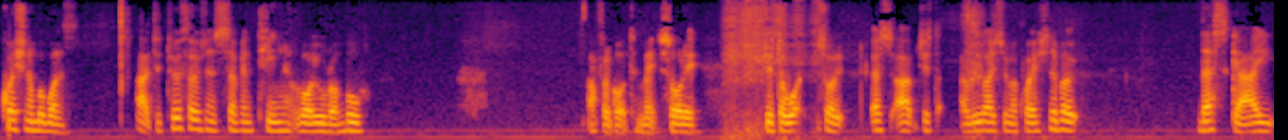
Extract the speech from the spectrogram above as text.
Question number one. At the 2017 Royal Rumble, I forgot to mention. Sorry, just a what? Sorry, I just I realised who my question about. This guy,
